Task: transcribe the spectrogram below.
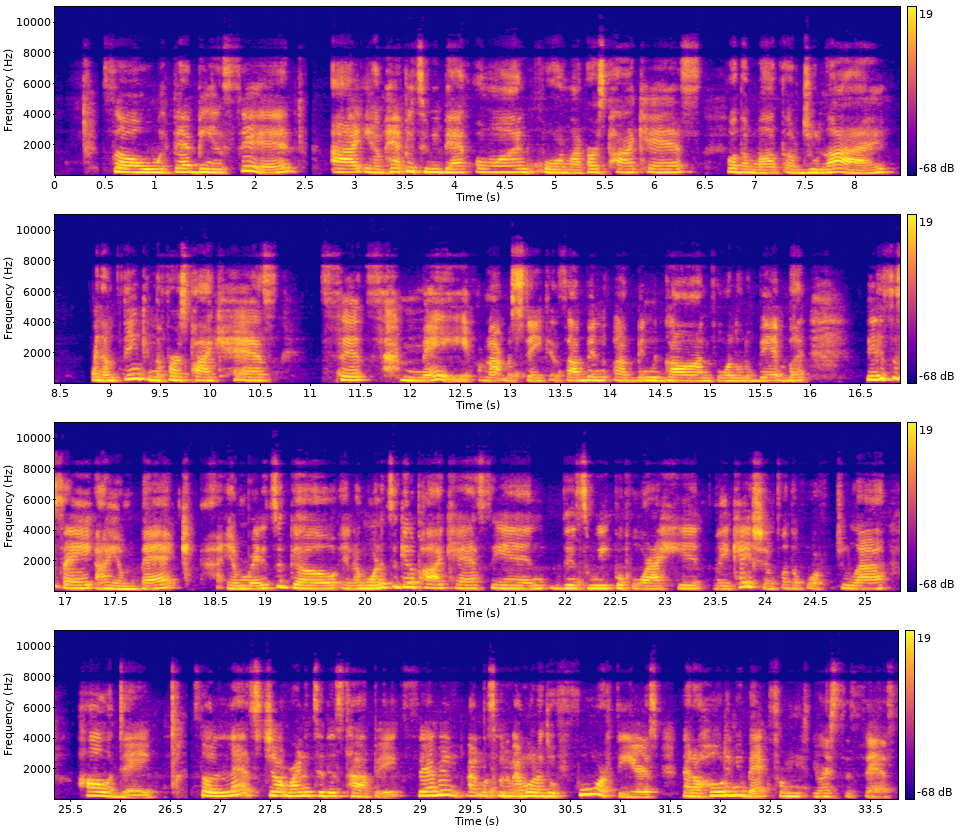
So, with that being said, I am happy to be back on for my first podcast for the month of July. And I'm thinking the first podcast since May, if I'm not mistaken. So I've been I've been gone for a little bit, but needless to say, I am back. I am ready to go, and I wanted to get a podcast in this week before I hit vacation for the 4th of July holiday. So let's jump right into this topic. Seven, I'm going to do four fears that are holding you back from your success.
